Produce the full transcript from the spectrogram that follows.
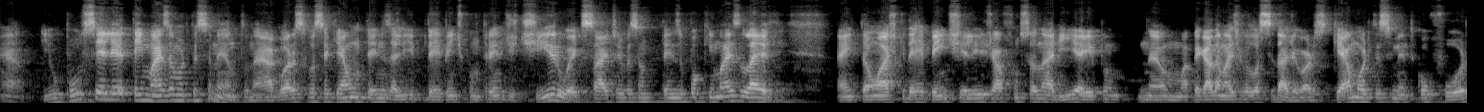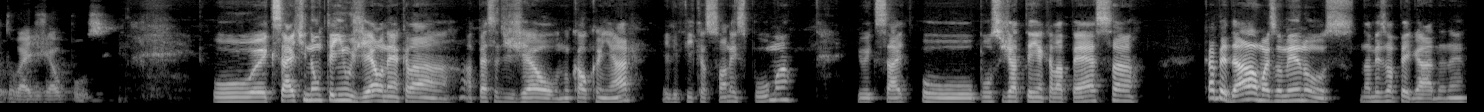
É, e o Pulse ele tem mais amortecimento, né? Agora, se você quer um tênis ali, de repente, com um treino de tiro, o Excite vai ser um tênis um pouquinho mais leve. Né? Então, acho que de repente ele já funcionaria aí para né, uma pegada mais de velocidade. Agora, se quer amortecimento e conforto, vai de gel Pulse. O Excite não tem o gel, né? Aquela a peça de gel no calcanhar, ele fica só na espuma. E o Excite, o Pulse já tem aquela peça cabedal, mais ou menos na mesma pegada, né?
